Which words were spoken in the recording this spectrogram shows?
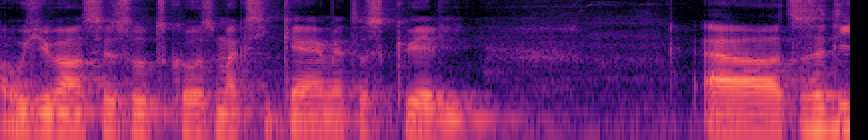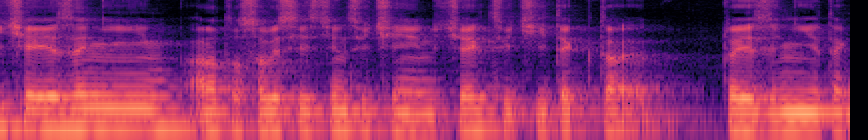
uh, užívám si s Ludskou, s Maxíkem, je to skvělý. Uh, co se týče jezení, ono to souvisí s tím cvičením. Když člověk cvičí, tak to, to jezení je tak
